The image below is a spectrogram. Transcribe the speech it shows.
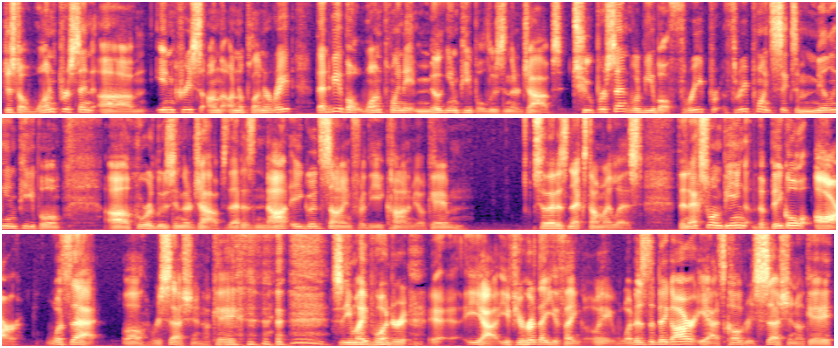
just a 1% um, increase on the unemployment rate, that'd be about 1.8 million people losing their jobs. 2% would be about 3, 3.6 million people uh, who are losing their jobs. That is not a good sign for the economy, okay? So that is next on my list. The next one being the big ol' R. What's that? Well, recession, okay? so you might wonder, yeah, if you heard that, you think, wait, what is the big R? Yeah, it's called recession, okay?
